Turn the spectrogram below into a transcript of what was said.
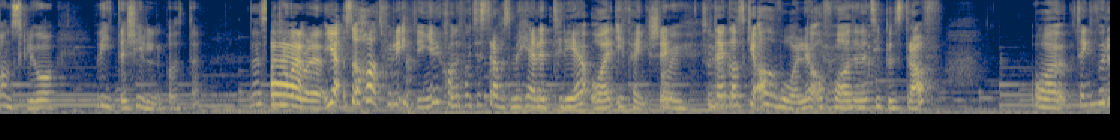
Vanskelig å vite skillen på dette. Det tror ja, så Hatefulle ytringer kan jo faktisk straffes med hele tre år i fengsel. Oi, så det er ganske alvorlig å få denne typen straff. Og tenk hvor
